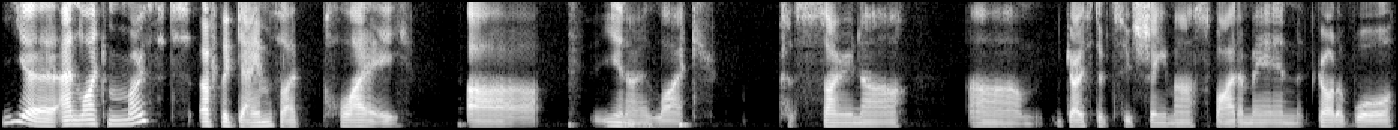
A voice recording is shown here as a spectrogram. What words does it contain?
Yeah, and like most of the games I play are, you know, like Persona, um, Ghost of Tsushima, Spider Man, God of War.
